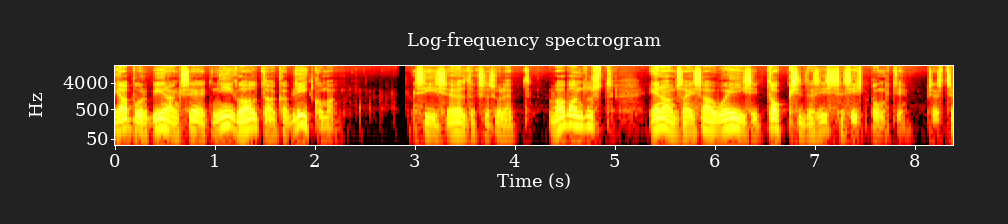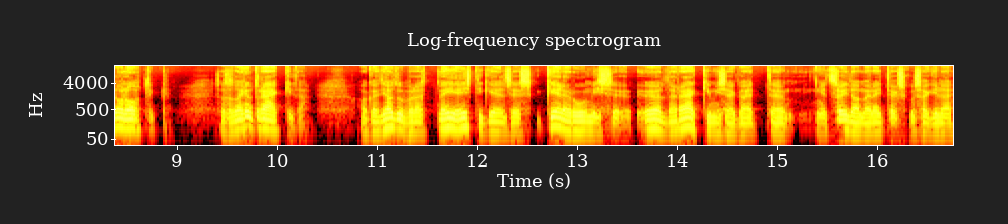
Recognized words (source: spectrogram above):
jabur piirang see, et nii kui auto hakkab liikuma siis öeldakse sulle, et vabandust, enam sa ei saa Waze'i toksida sisse sihtpunkti, sest see on ohtlik. sa saad ainult rääkida. aga teadupärast meie eestikeelses keeleruumis öelda rääkimisega, et, et sõidame näiteks kusagile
